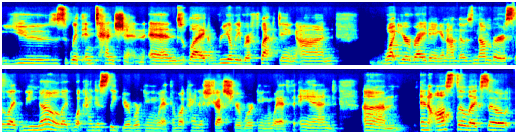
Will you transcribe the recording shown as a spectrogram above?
use with intention and like really reflecting on what you're writing and on those numbers. So like we know like what kind of sleep you're working with and what kind of stress you're working with. And um and also like so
